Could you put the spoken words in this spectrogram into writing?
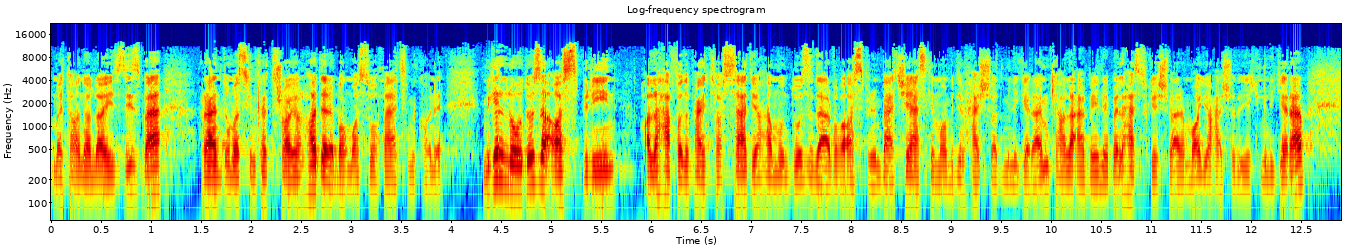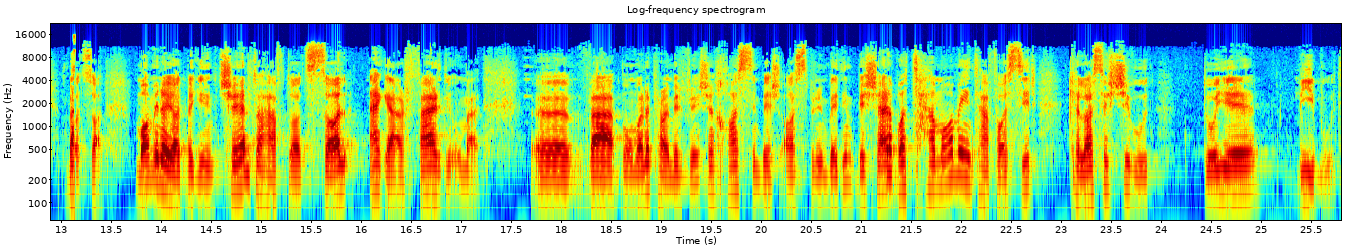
meta-analysis و randomized clinical trial ها داره با ما صحبت می‌کنه. میگه low dose آسپرین حالا 75 تا 100 یا همون دوز در واقع آسپرین بچه هست که ما میدیم 80 میلی گرم که حالا available هست تو کشور ما یا 81 میلی گرم بعد سال. ما مینا یاد بگیریم 40 تا 70 سال اگر فردی اومد و به عنوان primary prevention خواستیم بهش آسپرین بدیم به شرط با تمام این تفاسیر کلاسش چی بود؟ دوی B بود.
